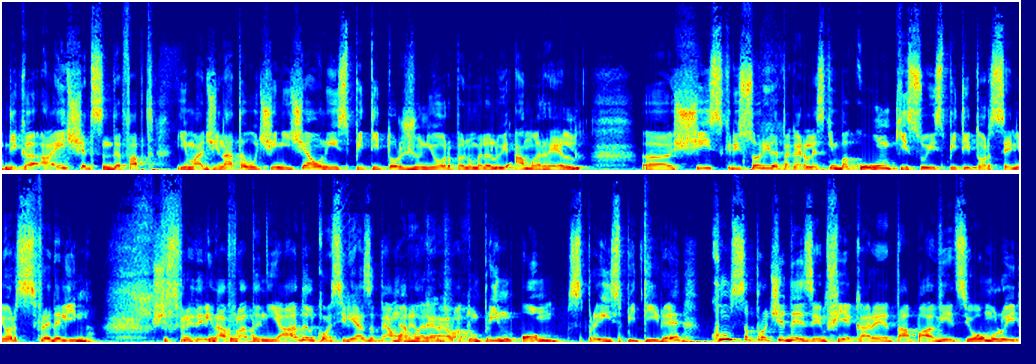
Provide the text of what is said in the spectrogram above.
Adică aici sunt de fapt imaginată ucenicia unui ispititor junior pe numele lui Amărel, Uh, și scrisorile pe care le schimbă cu unchisul ispititor senior Sfredelin. Și Sfredelin aflat în iad îl consiliază pe Amorel, Amorel, care a luat un prim om spre ispitire, cum să procedeze în fiecare etapă a vieții omului,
